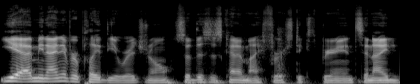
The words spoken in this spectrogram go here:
Yeah, I mean, I never played the original, so this is kind of my first experience, and I,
